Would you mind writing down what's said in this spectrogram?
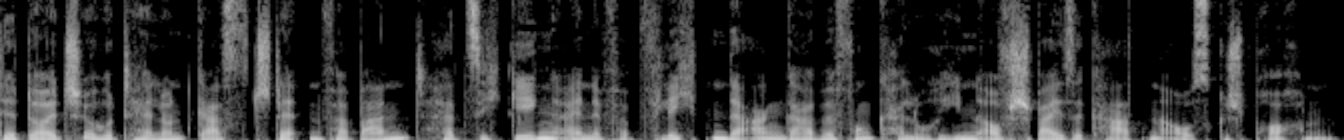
Der Deutsche Hotel- und Gaststättenverband hat sich gegen eine verpflichtende Angabe von Kalorien auf Speisekarten ausgesprochen.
